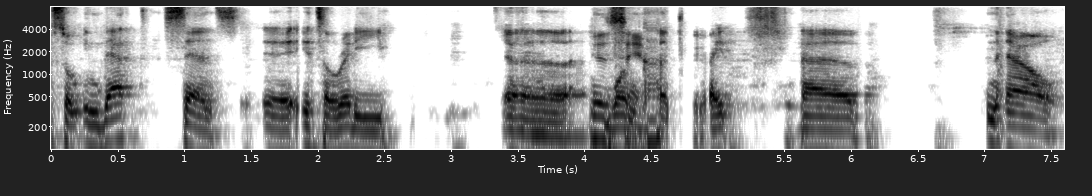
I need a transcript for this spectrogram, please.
so in that sense, uh, it's already uh, one country, right? Uh, now,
